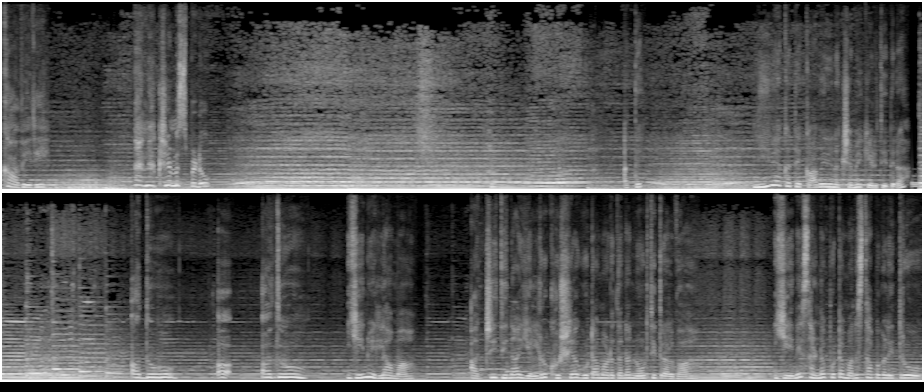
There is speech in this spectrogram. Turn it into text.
ಕಾವೇರಿ ನನ್ನ ಕ್ಷಮಿಸ್ಬಿಡು. ಅತ್ತೆ ನೀವ್ಯಾಕತ್ತೆ ಕಾವೇರಿನ ಕ್ಷಮೆ ಕೇಳ್ತಿದ್ದೀರಾ? ಅದು ಅದು. ಏನು ಇಲ್ಲ ಅಮ್ಮ. ಅಜ್ಜಿ ದಿನ ಎಲ್ಲರೂ ಖುಷಿಯಾಗಿ ಊಟ ಮಾಡೋದನ್ನ ನೋಡ್ತಿದ್ರಲ್ವಾ? ಏನೇ ಸಣ್ಣ ಪುಟ್ಟ ಮನಸ್ತಾಪಗಳಿದ್ರು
